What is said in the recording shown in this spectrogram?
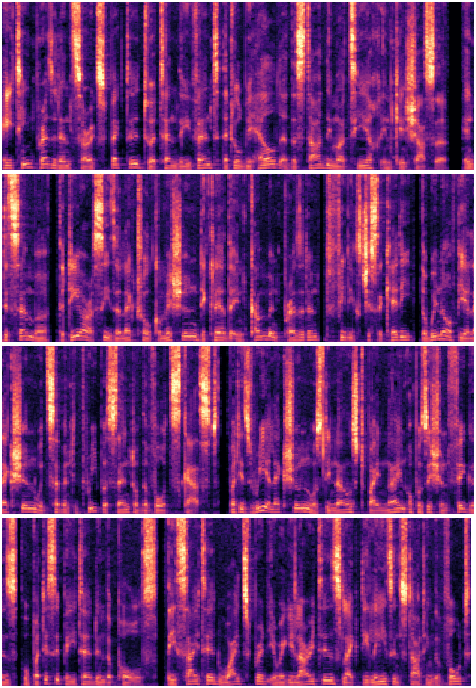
18 presidents are expected to attend the event that will be held at the Stade des Martyrs in Kinshasa. In December, the DRC's Electoral Commission declared the incumbent president, Felix Tshisekedi, the winner of the election with 73% of the votes cast. But his re election was denounced by nine opposition figures who participated in the polls. They cited widespread irregularities like delays in starting the vote,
